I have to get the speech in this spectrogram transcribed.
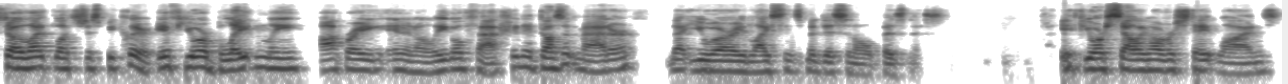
so let let's just be clear. If you're blatantly operating in an illegal fashion, it doesn't matter that you are a licensed medicinal business. If you're selling over state lines,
